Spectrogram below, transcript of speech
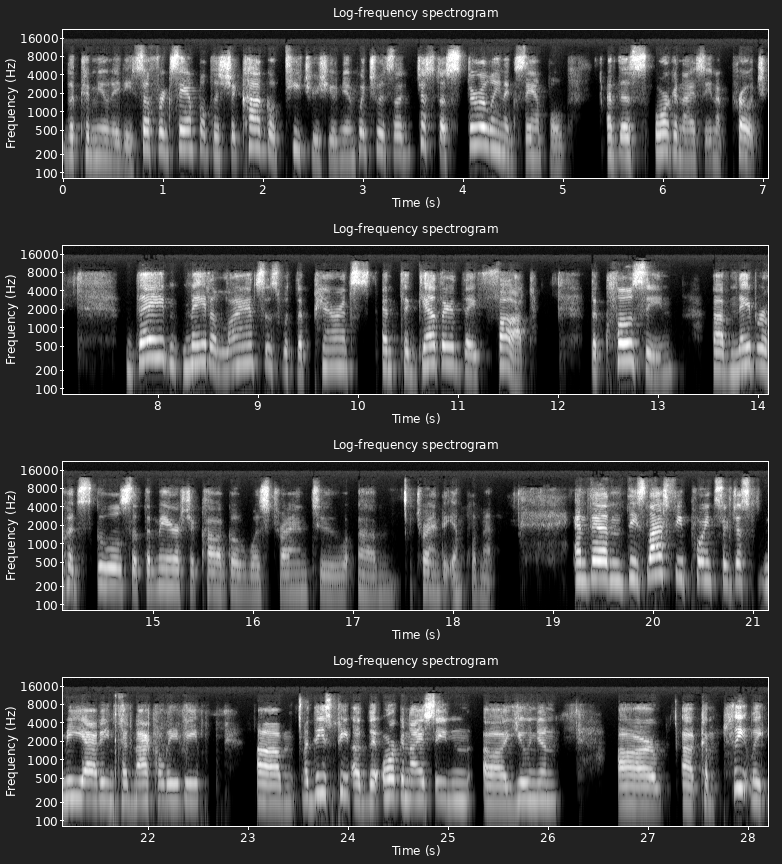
the community. So, for example, the Chicago Teachers Union, which was a, just a sterling example of this organizing approach, they made alliances with the parents, and together they fought the closing of neighborhood schools that the mayor of Chicago was trying to um, trying to implement. And then these last few points are just me adding to McAlevey. Um, these people, the organizing uh, union, are uh, completely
